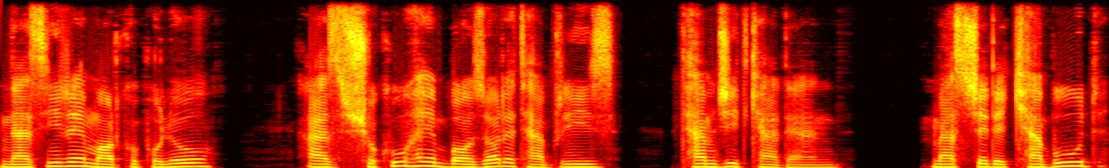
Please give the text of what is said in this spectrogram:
نظیر مارکوپولو از شکوه بازار تبریز تمجید کردند. مسجد کبود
